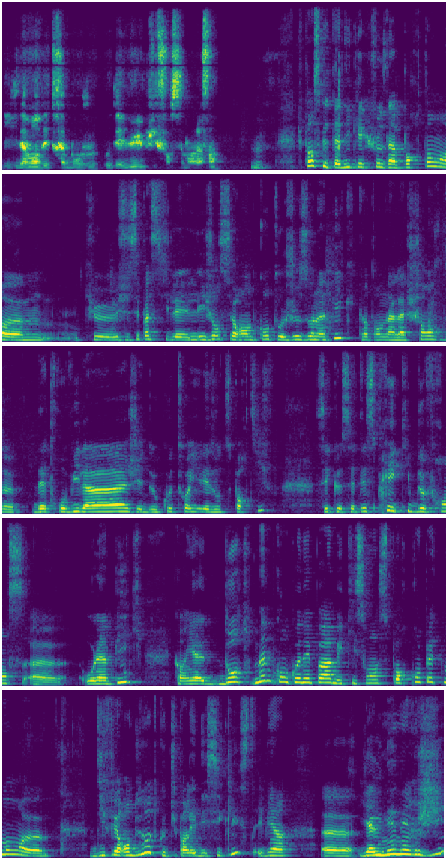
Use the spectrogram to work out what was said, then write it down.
évidemment des très bons jeux au début et puis forcément à la fin. Je pense que tu as dit quelque chose d'important euh, que je ne sais pas si les, les gens se rendent compte aux Jeux Olympiques, quand on a la chance d'être au village et de côtoyer les autres sportifs, c'est que cet esprit équipe de France euh, olympique, quand il y a d'autres, même qu'on ne connaît pas, mais qui sont un sport complètement euh, différent du nôtre, que tu parlais des cyclistes, eh bien, euh, il y a une énergie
